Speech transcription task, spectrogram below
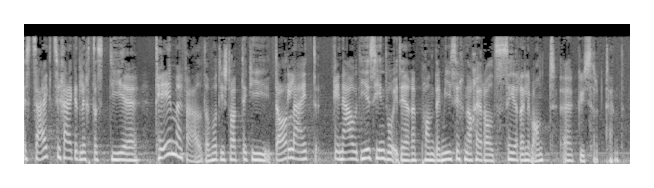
es zeigt sich eigentlich, dass die Themenfelder, die die Strategie darlegt, genau die sind, die in der Pandemie sich nachher als sehr relevant äh, geäußert haben.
